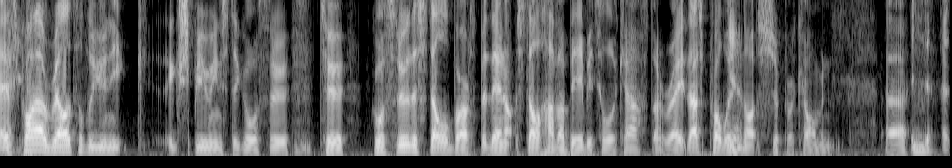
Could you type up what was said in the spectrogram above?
It's probably a relatively unique experience to go through to go through the stillbirth, but then still have a baby to look after. Right? That's probably Yeah. not super common. And, uh,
